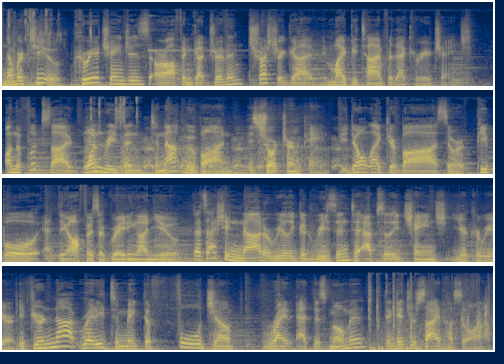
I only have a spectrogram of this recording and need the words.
Number two, career changes are often gut driven. Trust your gut, it might be time for that career change. On the flip side, one reason to not move on is short-term pain. If you don't like your boss or people at the office are grading on you, that's actually not a really good reason to absolutely change your career. If you're not ready to make the full jump right at this moment, then get your side hustle on.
